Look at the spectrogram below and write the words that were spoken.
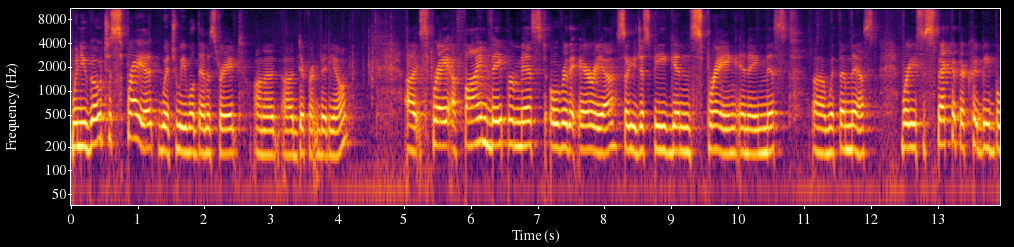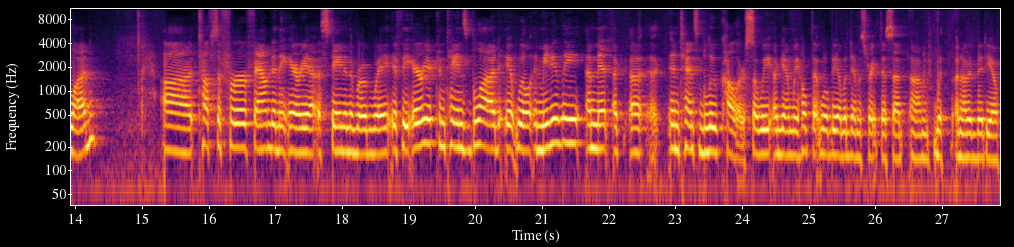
When you go to spray it, which we will demonstrate on a, a different video, uh, spray a fine vapor mist over the area. So you just begin spraying in a mist uh, with a mist where you suspect that there could be blood. uh, tufts of fur found in the area, a stain in the roadway. If the area contains blood, it will immediately emit a, a intense blue color. So we, again, we hope that we'll be able to demonstrate this at, um, with another video.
